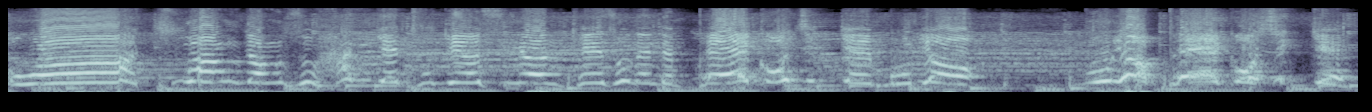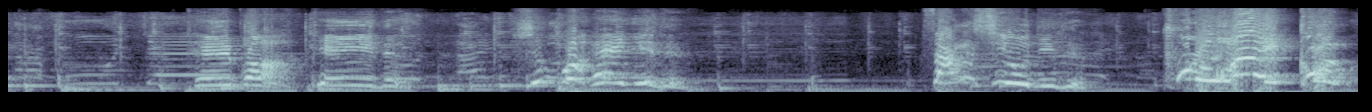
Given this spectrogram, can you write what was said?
와! 주황정수 한 개, 두 개였으면 개손인데 150개 무려! 무려 150개! 대박 게이드 슈퍼 헤기드 쌍시오디드 프로 아이콘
